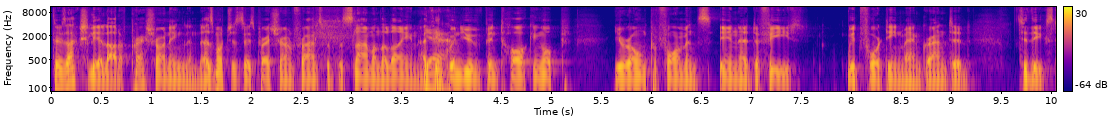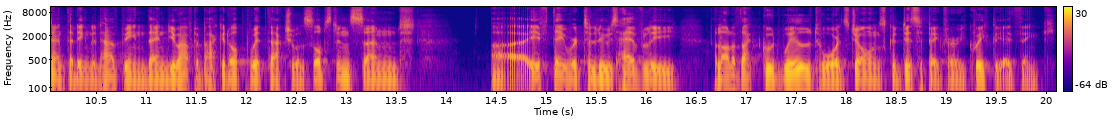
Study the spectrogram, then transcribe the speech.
there's actually a lot of pressure on England, as much as there's pressure on France with the slam on the line. I Yeah. think when you've been talking up your own performance in a defeat with 14 men granted, to the extent that England have been, then you have to back it up with actual substance. And uh, if they were to lose heavily, a lot of that goodwill towards Jones could dissipate very quickly, I think.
